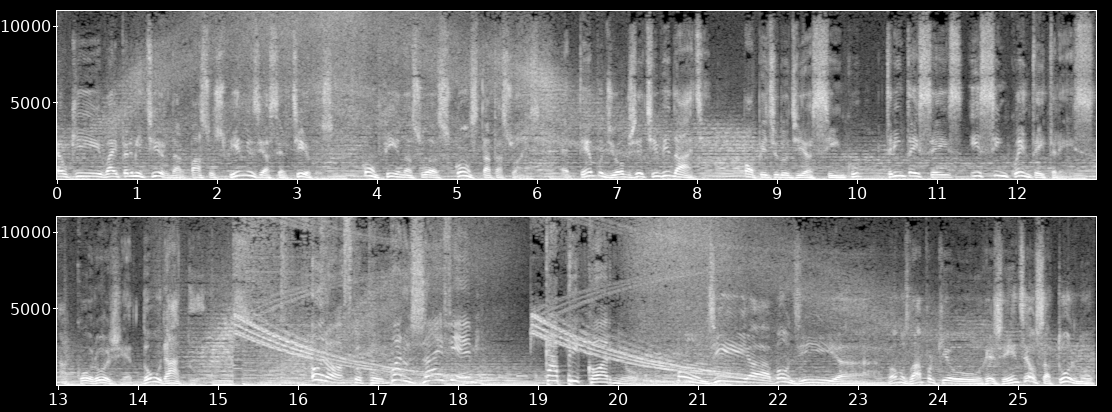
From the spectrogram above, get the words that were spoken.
é o que vai permitir dar passos firmes e assertivos. Confie nas suas constatações. É tempo de objetividade. Palpite do dia 5, 36 e 53. A cor hoje é dourado. Horóscopo Guarujá FM. Capricórnio. Bom dia, bom dia. Vamos lá, porque o regente é o Saturno.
